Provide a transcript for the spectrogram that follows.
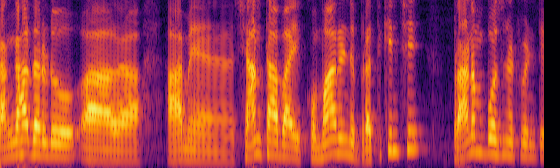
గంగాధరుడు ఆమె శాంతాబాయి కుమారుణ్ణి బ్రతికించి ప్రాణం పోసినటువంటి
